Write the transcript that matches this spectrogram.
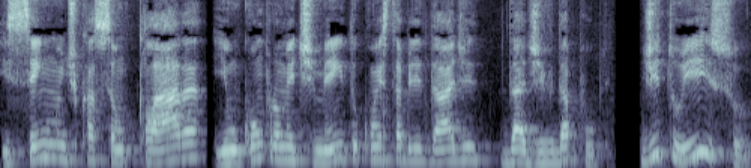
e sem uma indicação clara e um comprometimento com a estabilidade da dívida pública. Dito isso,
